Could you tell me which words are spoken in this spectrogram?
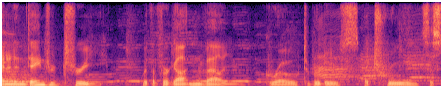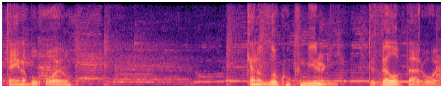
Can an endangered tree with a forgotten value grow to produce a truly sustainable oil? Can a local community develop that oil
